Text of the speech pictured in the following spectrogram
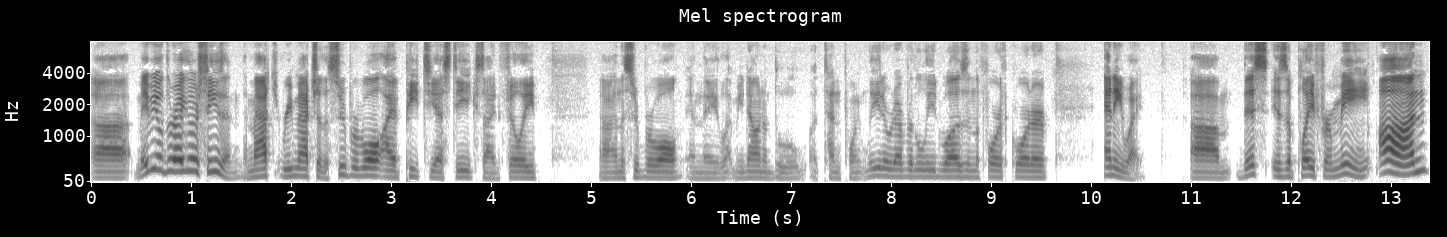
uh, maybe of the regular season, the match rematch of the Super Bowl. I have PTSD because I had Philly uh, in the Super Bowl, and they let me down and blew a 10 point lead or whatever the lead was in the fourth quarter. Anyway, um, this is a play for me on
